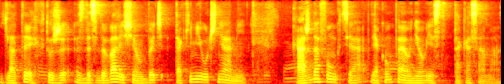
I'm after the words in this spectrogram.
Dla tych, którzy zdecydowali się być takimi uczniami. Każda funkcja, jaką pełnią, jest taka sama.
